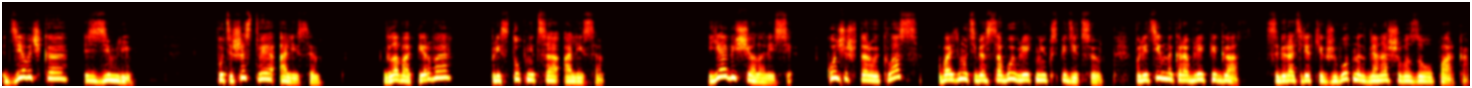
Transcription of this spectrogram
Девочка с земли. Путешествие Алисы. Глава первая. Преступница Алиса. Я обещала Алисе. Кончишь второй класс, возьму тебя с собой в летнюю экспедицию. Полетим на корабле «Пегас», собирать редких животных для нашего зоопарка.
